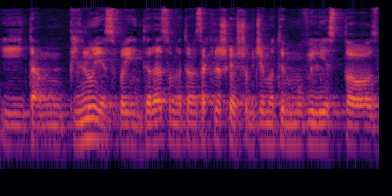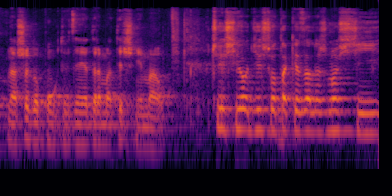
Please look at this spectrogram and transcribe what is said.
i tam pilnuje swoich interesów, natomiast za chwileczkę jeszcze będziemy o tym mówili, jest to z naszego punktu widzenia dramatycznie mało. Czy jeśli chodzi jeszcze o takie zależności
